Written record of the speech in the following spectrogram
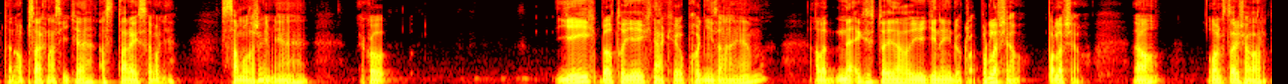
ten obsah na sítě a starají se o ně. Samozřejmě, jako jejich, byl to jejich nějaký obchodní zájem, ale neexistuje na to jediný doklad. Podle všeho. Podle všeho. Jo? Long story short,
